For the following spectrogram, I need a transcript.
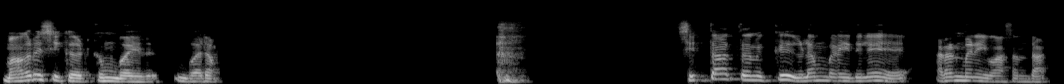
மகரிஷி கேட்கும் வயது வரம். சித்தார்த்தனுக்கு இளம் வயதிலே அரண்மனை வாசம்தான்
